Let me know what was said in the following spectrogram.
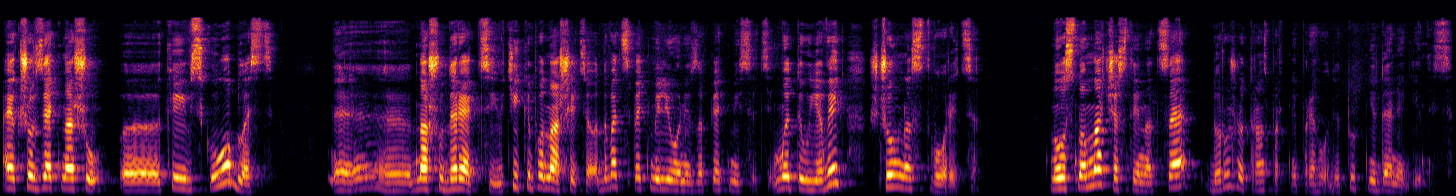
А якщо взяти нашу е, Київську область, нашу дирекцію, тільки по нашій цього 25 мільйонів за 5 місяців. Можете уявити, що в нас створиться. Ну, основна частина це дорожньо-транспортні пригоди. Тут ніде не дінеться.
